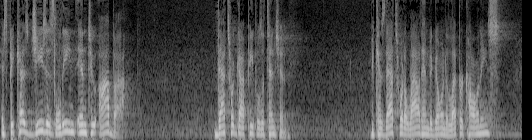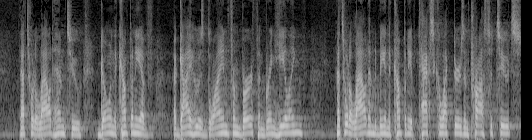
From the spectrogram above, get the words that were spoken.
It's because Jesus leaned into Abba. That's what got people's attention. Because that's what allowed him to go into leper colonies. That's what allowed him to go in the company of a guy who was blind from birth and bring healing. That's what allowed him to be in the company of tax collectors and prostitutes.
